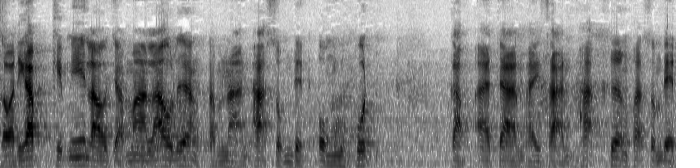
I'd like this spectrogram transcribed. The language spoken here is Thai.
สวัสดีครับ คลิปนี้เราจะมาเล่าเรื่องตำนานพระสมเด็จองค์หลวงพุทธกับอาจารย์ไพศาลพระเครื่องพระสมเด็จ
